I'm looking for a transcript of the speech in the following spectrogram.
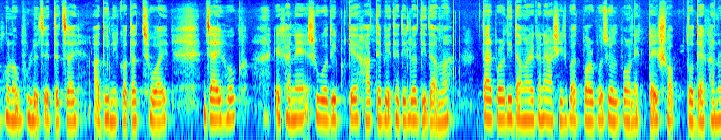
কখনো ভুলে যেতে চাই আধুনিকতার ছোঁয়ায়। যাই হোক, এখানে শুভদীপকে হাতে বেঁধে দিল দিদামা। তারপর দিদামার এখানে আশীর্বাদ পর্ব চলবে, অনেকটাই সপ্ত দেখানো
